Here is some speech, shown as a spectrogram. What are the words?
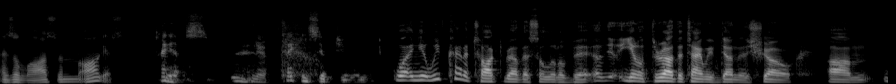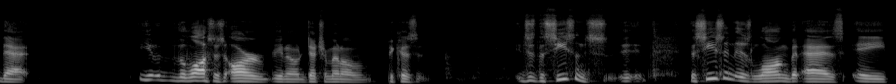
as a loss in August. I guess. Yeah. I can see what you mean. Well, and you know, we've kind of talked about this a little bit, uh, you know, throughout the time we've done this show, um, that you know the losses are you know detrimental because it's just the season's it, the season is long, but as a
